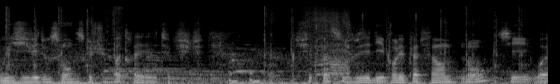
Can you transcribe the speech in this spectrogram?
Oui, j'y vais doucement parce que je suis pas très... Je sais pas si je vous ai dit pour les plateformes. Non? Si? Ouais.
